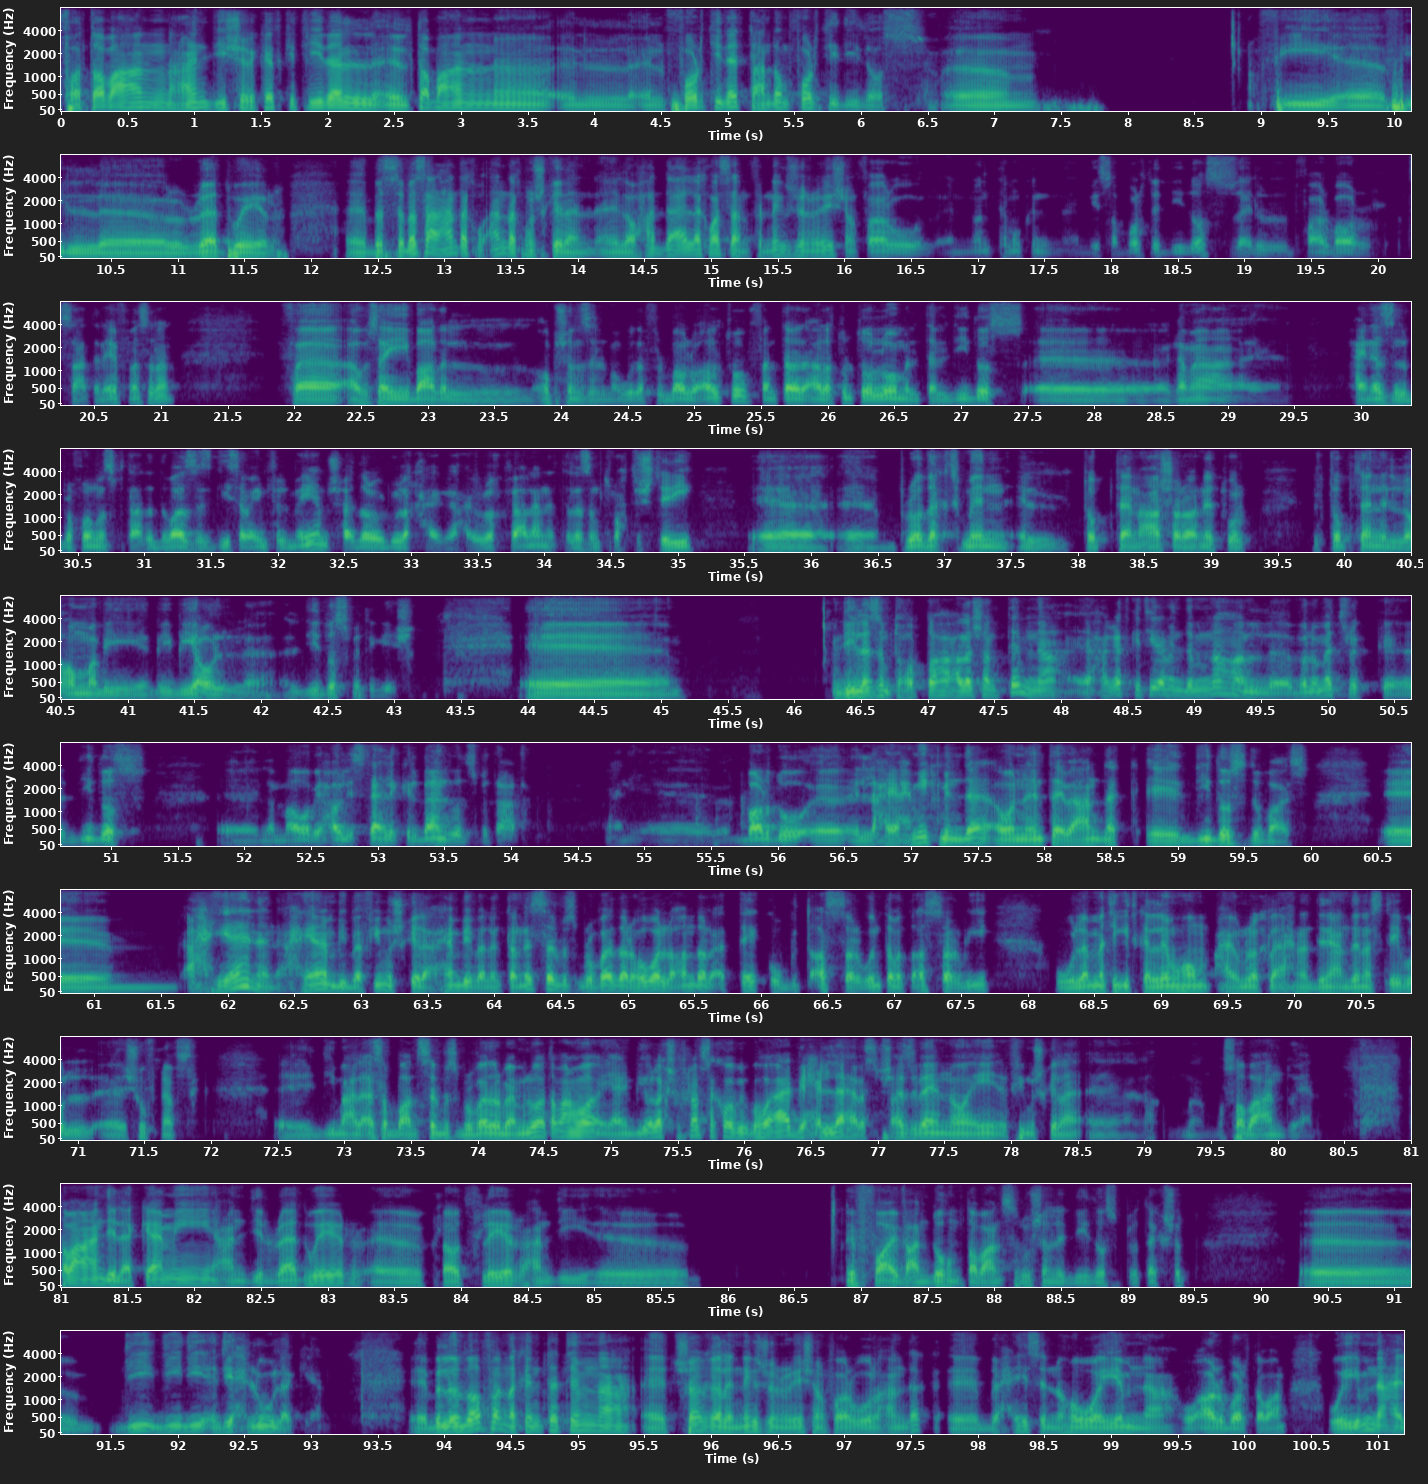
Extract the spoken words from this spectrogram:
فطبعا عندي شركات كتيرة طبعا ال Fortinet عندهم FortiDDoS في في ال Radware. بس مثلا عندك عندك مشكلة. لو حد قال لك مثلا في ال next generation firewall ان أنت ممكن بي support ال DDoS زي ال Firepower 9000 مثلا ف أو زي بعض ال options اللي موجوده في ال Palo Alto فأنت على طول تقول لهم أنت ال DDoS يا جماعة هينزل ال performance بتاعت ال devices دي 70% مش هيقدروا يقولوا لك حاجة. هيقولوا لك فعلا أنت لازم تروح تشتري product من ال top 10 10 network ال top 10 اللي هم بيبيعوا ال DDoS mitigation دي لازم تحطها علشان تمنع حاجات كتيرة من ضمنها ال volumetric DDoS لما هو بيحاول يستهلك ال bandwidth بتاعتك. يعني برضو اللي هيحميك من ده هو إن أنت يبقى عندك DDoS device. أحيانا أحيانا بيبقى في مشكلة. أحيانا بيبقى ال internet service provider هو اللي under attack وبتأثر وأنت متأثر بيه ولما تيجي تكلمهم هيقولوا لك لا إحنا الدنيا عندنا stable شوف نفسك. دي مع الأسف بعض ال service provider بيعملوها. طبعا هو يعني بيقول لك شوف نفسك هو هو قاعد بيحلها بس مش عايز يبين إن هو إيه في مشكلة مصابة عنده يعني. طبعا عندي ال Akamai عندي ال Radware Cloudflare عندي F 5 عندهم طبعا solution لل DDoS protection دي دي دي دي حلولك يعني. بالإضافة إنك أنت تمنع تشغل ال next generation firewall عندك بحيث إن هو يمنع وأربر طبعا ويمنع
